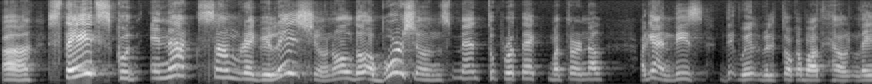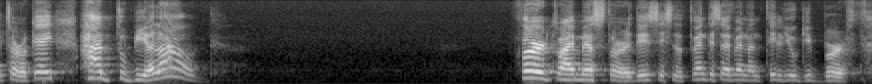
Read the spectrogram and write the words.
Uh, states could enact some regulation, although abortions meant to protect maternal, again, these, we'll, we'll talk about health later, okay, had to be allowed. Third trimester, this is the 27 until you give birth.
